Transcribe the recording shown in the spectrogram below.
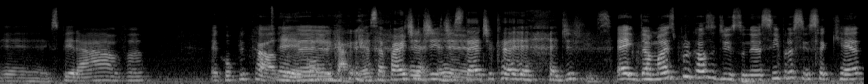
é, esperava. É complicado, é, né? É complicado. Essa parte é, de, é. de, estética é, é, difícil. É, ainda mais por causa disso, né? Sempre assim, você quer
